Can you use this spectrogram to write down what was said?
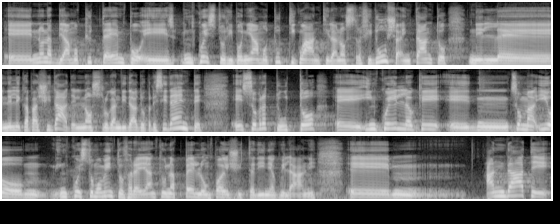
eh, non abbiamo più tempo e in questo riponiamo tutti quanti la nostra fiducia, intanto nelle, nelle capacità del nostro candidato presidente e soprattutto eh, in quello che eh, insomma io in questo momento farei anche un appello un po' ai cittadini aquilani. Ehm, andate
